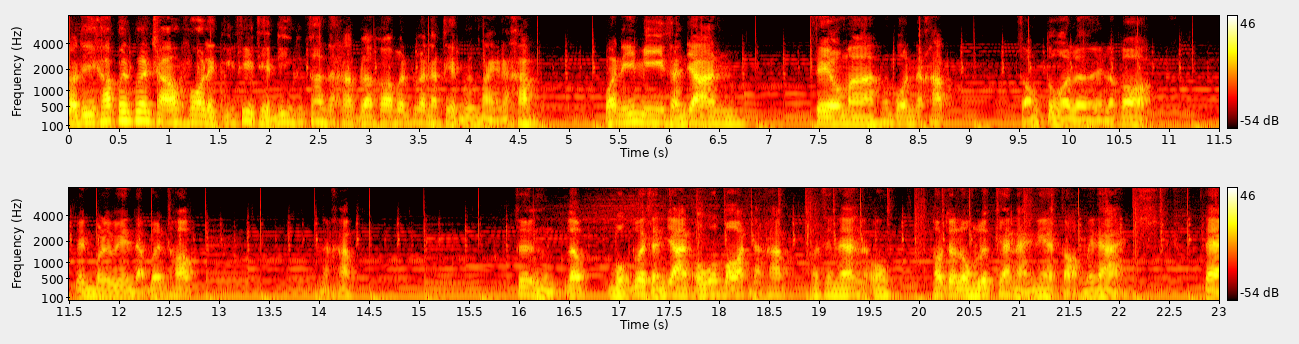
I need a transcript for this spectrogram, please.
วัสดีครับเพื่อนๆชาว Forex Easy Trading ทุกท่านนะครับ แล้วก็เพื่อนๆนักเทรดมือใหม่นะครับ วันนี้มีสัญญาณเซลมาข้างบนนะครับสองตัวเลยแล้วก็เป็นบริเวณดับเบิลท็อปนะครับ ซึ่งแล้วบวกด้วยสัญญาณโอเวอร์บอทนะครับ เพราะฉะนั้นเขาจะลงลึกแค่ไหนเนี่ยตอบไม่ได้ แต่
